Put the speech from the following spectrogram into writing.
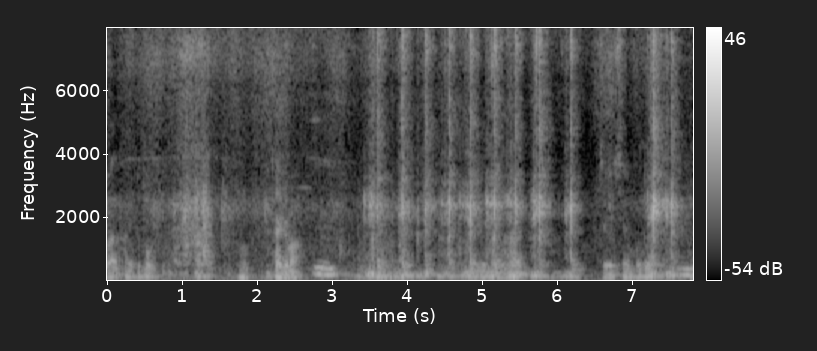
转它也不动。嗯，开始吧。嗯。这个先不动。嗯。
